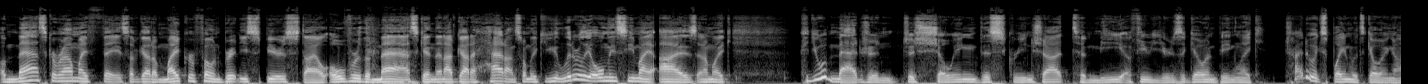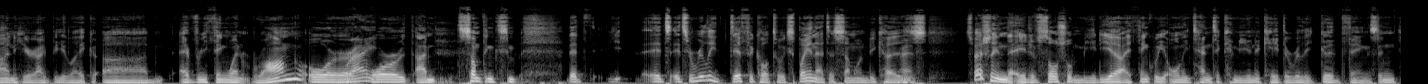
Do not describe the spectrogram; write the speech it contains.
a mask around my face. I've got a microphone Britney Spears style over the mask, and then I've got a hat on. So I'm like, you can literally only see my eyes. And I'm like, could you imagine just showing this screenshot to me a few years ago and being like, try to explain what's going on here? I'd be like, um, everything went wrong, or Right. or I'm something that it's it's really difficult to explain that to someone because especially in the age of social media, I think we only tend to communicate the really good things. And,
